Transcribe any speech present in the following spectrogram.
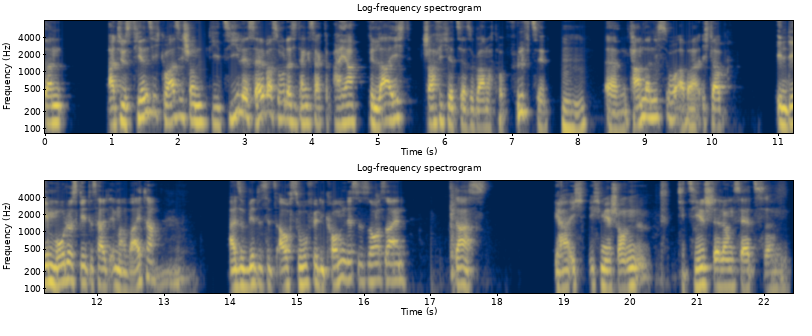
Dann adjustieren sich quasi schon die Ziele selber so, dass ich dann gesagt habe, ah ja, vielleicht schaffe ich jetzt ja sogar noch Top 15. Mhm. Ähm, kam dann nicht so, aber ich glaube, in dem Modus geht es halt immer weiter. Also wird es jetzt auch so für die kommende Saison sein, dass ja, ich, ich mir schon die Zielstellung setze, ähm,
